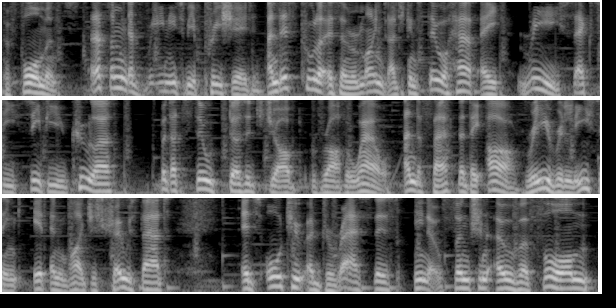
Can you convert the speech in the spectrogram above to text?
performance. And that's something that really needs to be appreciated. And this cooler is a reminder that you can still have a really sexy CPU cooler but that still does its job rather well. And the fact that they are re-releasing it in white just shows that it's all to address this, you know, function over form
